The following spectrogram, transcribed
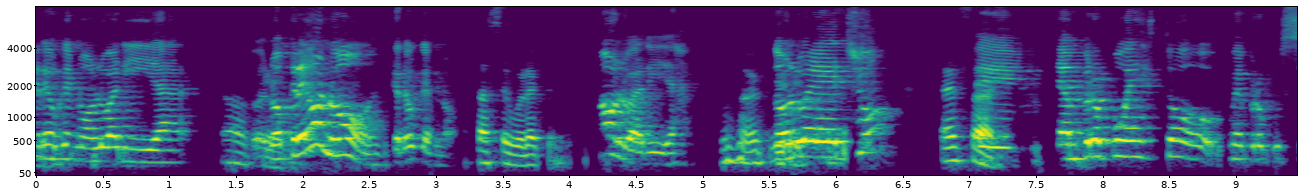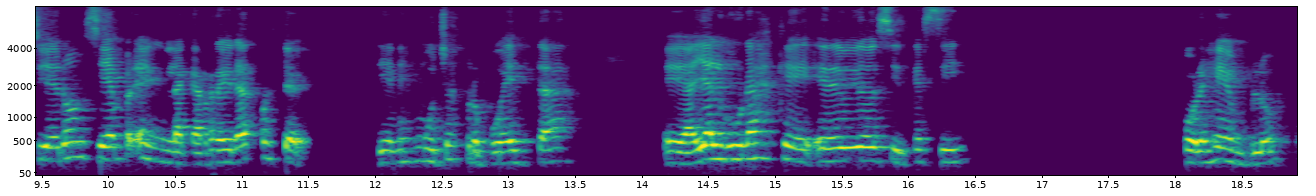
Creo que no lo haría. No creo, no, creo que no. ¿Estás segura que no? No lo haría. No lo he hecho. Eh, me han propuesto, me propusieron siempre en la carrera, pues te, tienes muchas propuestas. Eh, hay algunas que he debido decir que sí. Por ejemplo,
